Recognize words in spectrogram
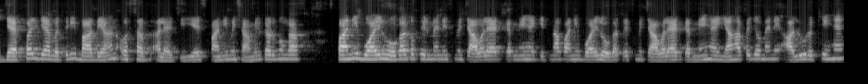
जयफल जयवत्री बादयान और सब्ज इलायची ये इस पानी में शामिल कर दूँगा। पानी बॉईल होगा तो फिर मैंने इसमें चावल ऐड करने हैं। कितना पानी बॉईल होगा तो इसमें चावल ऐड करने हैं। यहाँ पे जो मैंने आलू रखे हैं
